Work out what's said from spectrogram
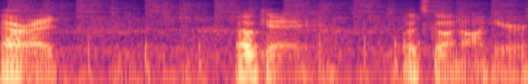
Alright. Okay. What's going on here?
